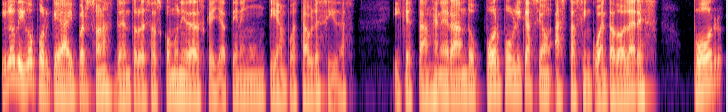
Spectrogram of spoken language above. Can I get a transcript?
Y lo digo porque hay personas dentro de esas comunidades que ya tienen un tiempo establecidas y que están generando por publicación hasta 50 dólares por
